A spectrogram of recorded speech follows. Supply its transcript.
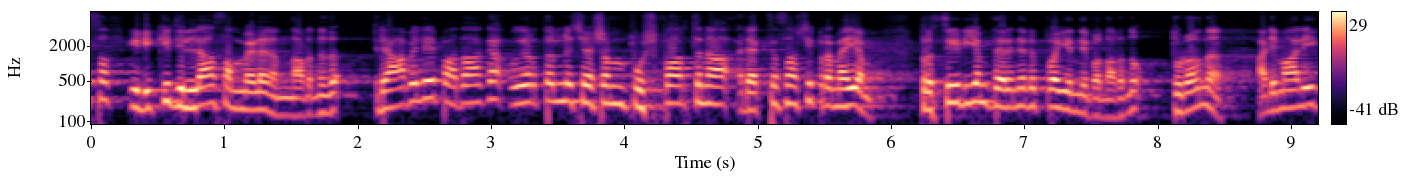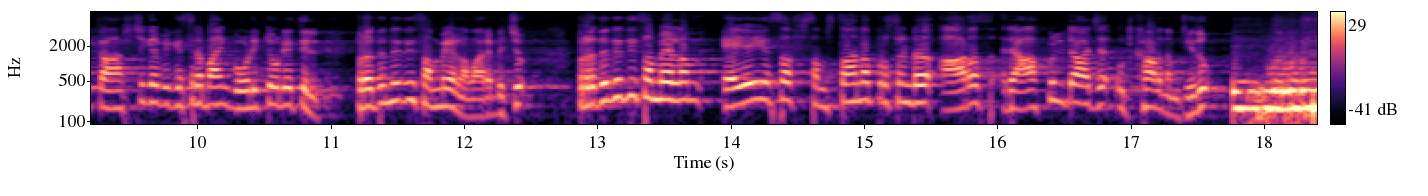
S F Idukki ജില്ലാ സമ്മേളനം നടന്നത്. രാവിലെ പതാക ഉയർത്തലിനു ശേഷം പുഷ്പാർച്ചന രക്തസാക്ഷി പ്രമേയം പ്രസീഡിയം തെരഞ്ഞെടുപ്പ് എന്നിവ നടന്നു. തുടർന്ന് അടിമാലി കാർഷിക വികസന ബാങ്ക് ഓഡിറ്റോറിയത്തിൽ പ്രതിനിധി സമ്മേളനം ആരംഭിച്ചു. പ്രതിനിധി സമ്മേളനം എ ഐ എസ് എഫ് സംസ്ഥാന president R S Rahul Raj ഉദ്ഘാടനം ചെയ്തു. നമ്മുടെ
